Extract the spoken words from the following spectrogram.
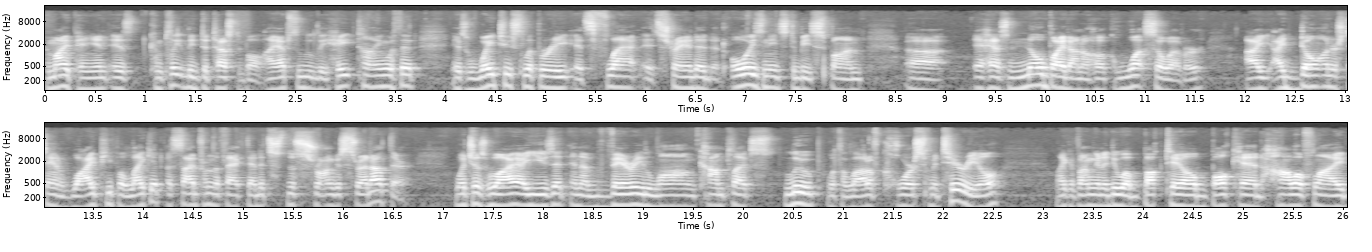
in my opinion, is completely detestable. I absolutely hate tying with it. It's way too slippery, it's flat, it's stranded, it always needs to be spun. Uh, it has no bite on a hook whatsoever. I, I don't understand why people like it aside from the fact that it's the strongest thread out there, which is why I use it in a very long, complex loop with a lot of coarse material. Like if I'm going to do a bucktail, bulkhead, hollow fly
